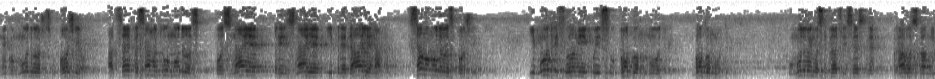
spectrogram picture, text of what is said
nego mudrošću Božjom. A crkva samo tu mudrost poznaje, priznaje i predaje nam. Samo mudrost Božju. I mudri su oni koji su Bogom mudri. Bogom mudri. Umudrujmo se, braći i sestre, pravoslavnim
